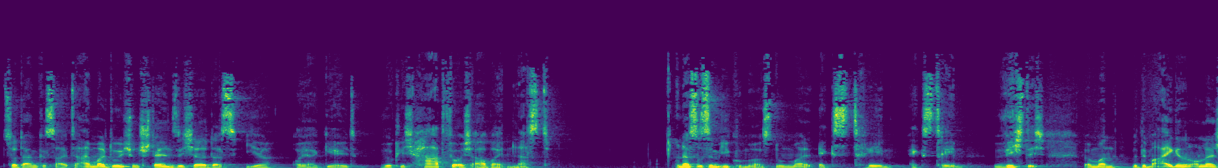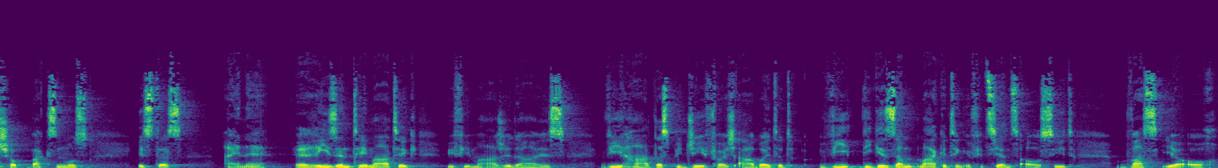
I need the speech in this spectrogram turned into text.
zur Dankeseite einmal durch und stellen sicher, dass ihr euer Geld wirklich hart für euch arbeiten lasst. Und das ist im E-Commerce nun mal extrem, extrem wichtig. Wenn man mit dem eigenen Online-Shop wachsen muss, ist das eine Riesenthematik, wie viel Marge da ist, wie hart das Budget für euch arbeitet, wie die Gesamtmarketing-Effizienz aussieht, was ihr auch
